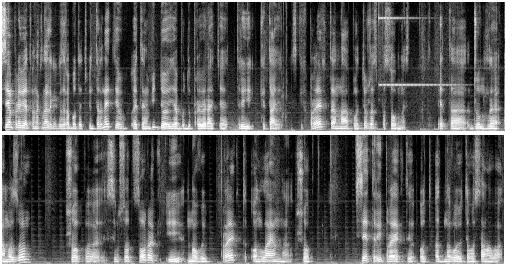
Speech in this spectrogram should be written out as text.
Всем привет! Вы на канале Как заработать в интернете. В этом видео я буду проверять э, три китайских проекта на платежеспособность. Это джунгли Amazon, Shop 740 и новый проект онлайн Shop. Все три проекты от одного и того самого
